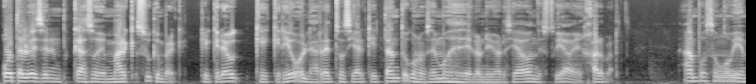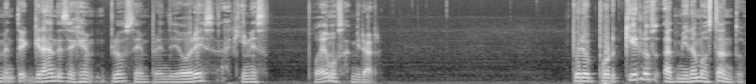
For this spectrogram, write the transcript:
O tal vez en el caso de Mark Zuckerberg, que, creo, que creó la red social que tanto conocemos desde la universidad donde estudiaba, en Harvard. Ambos son obviamente grandes ejemplos de emprendedores a quienes podemos admirar. Pero ¿por qué los admiramos tanto?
